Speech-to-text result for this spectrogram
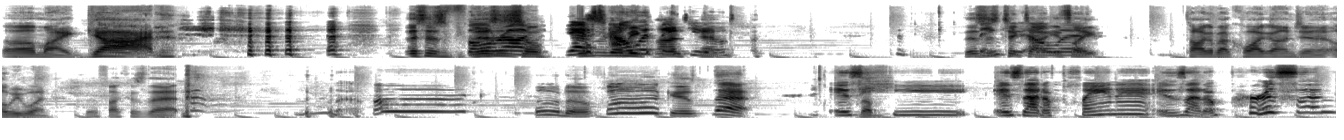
Oh my God. This is this is so. yes, this is gonna Elwood, be thank you. content. this is Thank you, TikTok. it's like talk about Qui Gon Jinn and Obi Wan. Who the fuck is that? Who the fuck? Who the fuck is that? Is The- he? Is that a planet? Is that a person?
